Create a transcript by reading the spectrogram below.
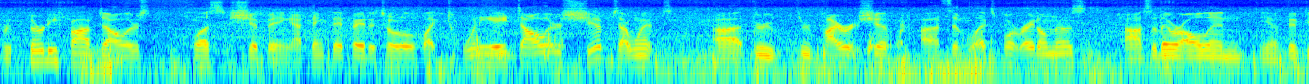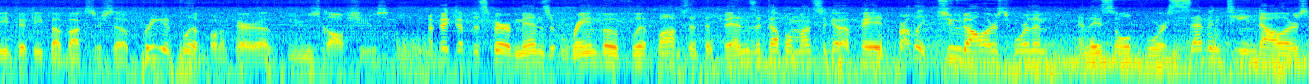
for $35 plus shipping. I think they paid a total of like $28 shipped. I went uh, through through pirate ship uh, simple export rate on those uh, so they were all in you know 50 55 bucks or so. Pretty good flip on a pair of used golf shoes. I picked up this pair of men's rainbow flip-flops at the bins a couple months ago. I paid probably two dollars for them and they sold for 17 dollars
